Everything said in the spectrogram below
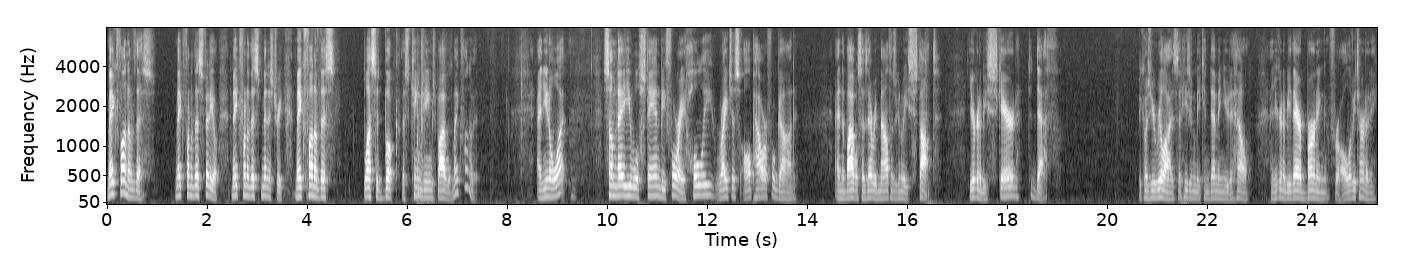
Make fun of this. Make fun of this video. Make fun of this ministry. Make fun of this blessed book, this King James Bible. Make fun of it. And you know what? Someday you will stand before a holy, righteous, all powerful God. And the Bible says every mouth is going to be stopped. You're going to be scared to death because you realize that he's going to be condemning you to hell and you're going to be there burning for all of eternity.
